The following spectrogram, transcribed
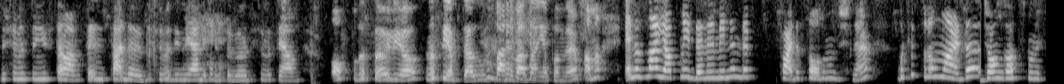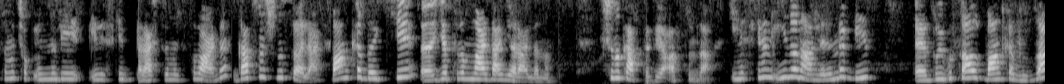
düşünmesini istemem. Senin sen de öyle düşünme dinleyen de kimse böyle düşünmesin yani. Of bu da söylüyor. Nasıl yapacağız bunu? Ben de bazen yapamıyorum. Ama en azından yapmayı denemenin de faydası olduğunu düşünüyorum. Bu tip durumlarda John Gottman isimli çok ünlü bir ilişki araştırmacısı vardı. Gottman şunu söyler. Bankadaki e, yatırımlardan yararlanın. Şunu kastediyor aslında. İlişkinin iyi dönemlerinde biz e, duygusal bankamıza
